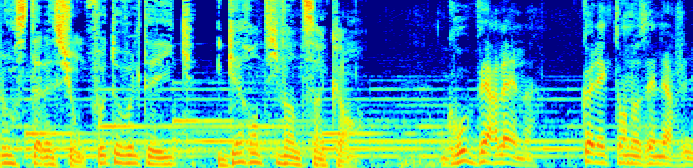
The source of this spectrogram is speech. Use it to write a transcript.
Installation photovoltaïque garantie 25 ans. Groupe Verlaine, connectons nos énergies.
